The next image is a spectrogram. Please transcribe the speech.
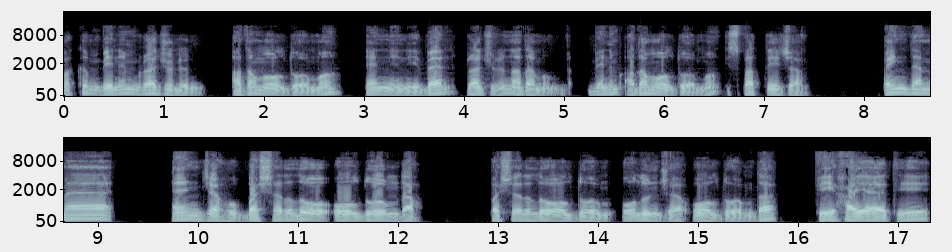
bakın benim racülün adam olduğumu enneni ben racülün adamım. Benim adam olduğumu ispatlayacağım. İndeme encehu başarılı olduğumda başarılı olduğum olunca olduğumda fi hayati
